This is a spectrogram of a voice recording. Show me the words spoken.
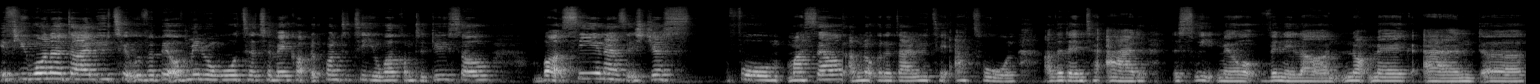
if you want to dilute it with a bit of mineral water to make up the quantity, you're welcome to do so. But seeing as it's just for myself, I'm not going to dilute it at all other than to add the sweet milk, vanilla, nutmeg and uh,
